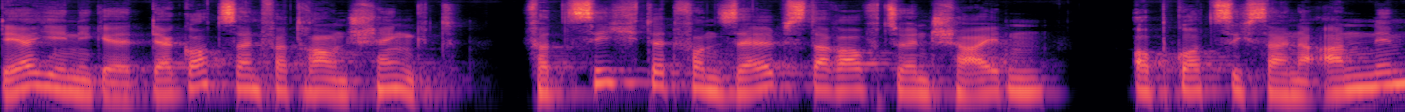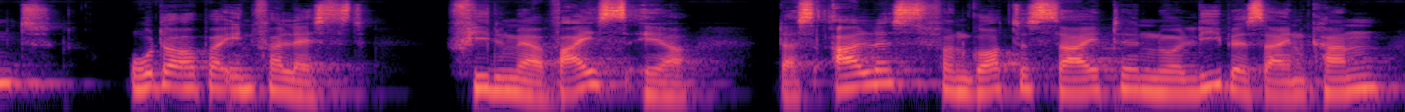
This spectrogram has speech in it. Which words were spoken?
derjenige, der Gott sein Vertrauen schenkt, verzichtet von selbst darauf zu entscheiden, ob Gott sich seiner annimmt oder ob er ihn verlässt. Vielmehr weiß er, dass alles von Gottes Seite nur Liebe sein kann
